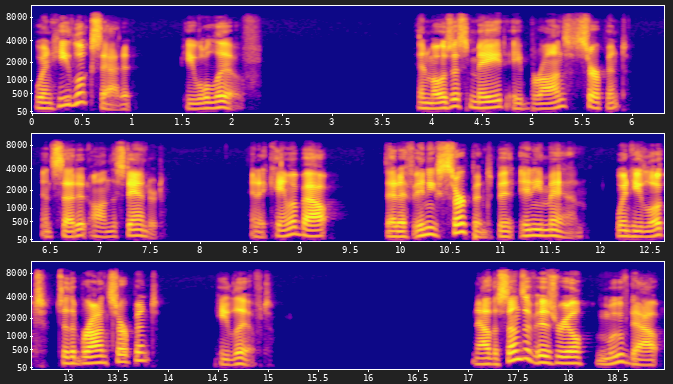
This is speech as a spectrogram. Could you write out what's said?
when he looks at it, he will live. And Moses made a bronze serpent and set it on the standard. And it came about that if any serpent bit any man, when he looked to the bronze serpent, he lived. Now the sons of Israel moved out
